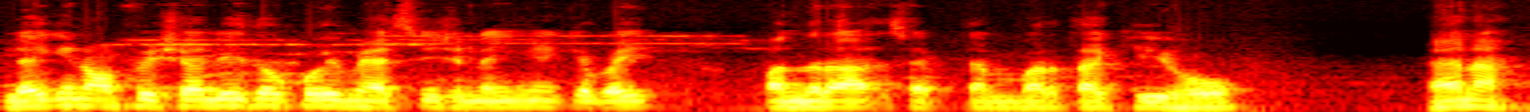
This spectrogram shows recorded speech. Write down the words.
लेकिन ऑफिशियली तो कोई मैसेज नहीं है कि भाई पंद्रह सितंबर तक ही हो, है ना?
